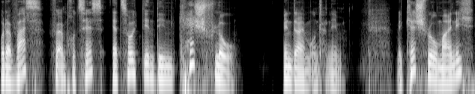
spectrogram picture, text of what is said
oder was für ein Prozess erzeugt denn den Cashflow in deinem Unternehmen? Mit Cashflow meine ich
